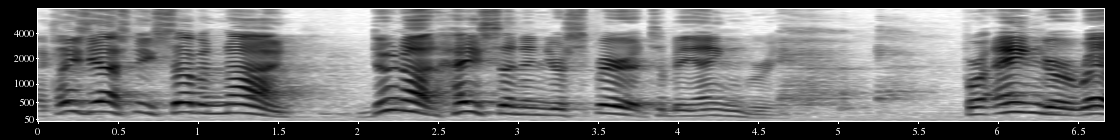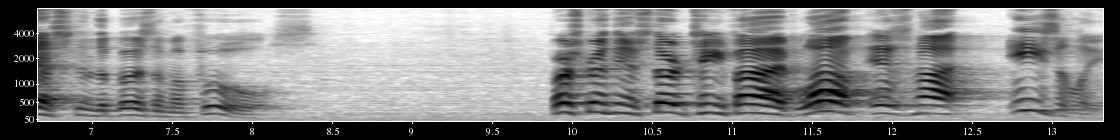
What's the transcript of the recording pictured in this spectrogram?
Ecclesiastes 7 9. Do not hasten in your spirit to be angry, for anger rests in the bosom of fools. 1 Corinthians 13 5. Love is not easily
